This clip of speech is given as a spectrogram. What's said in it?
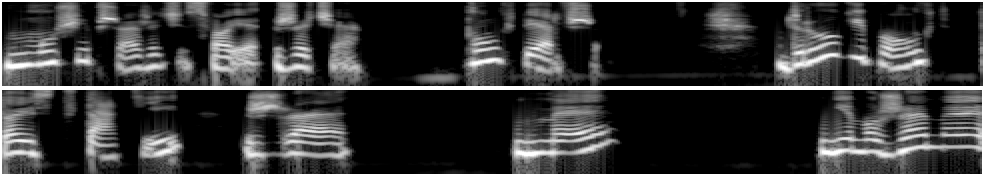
musi przeżyć swoje życie. Punkt pierwszy. Drugi punkt to jest taki, że my nie możemy,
